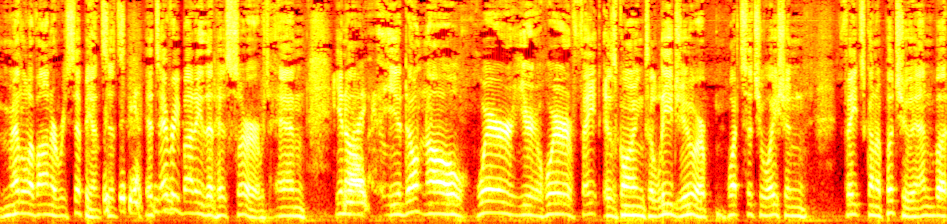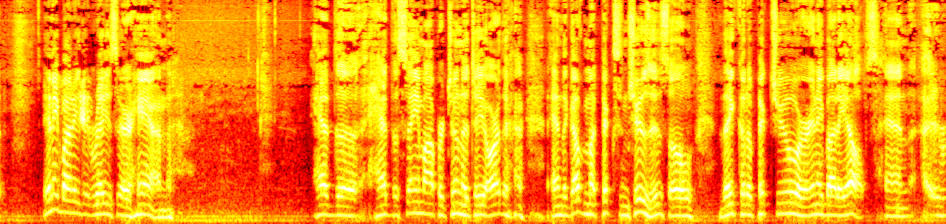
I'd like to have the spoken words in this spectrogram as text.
Medal of Honor recipients. Recipients, It's it's everybody that has served, and you know Right. you don't know where your where fate is going to lead you or what situation fate's going to put you in, but anybody that raised their hand had the had the same opportunity or the and the government picks and chooses so they could have picked you or anybody else. And I,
